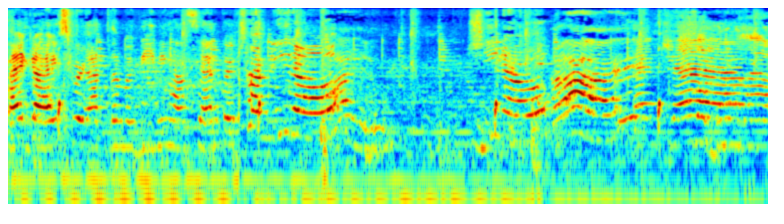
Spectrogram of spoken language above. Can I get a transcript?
Hi guys, we're at the Mabini Health Center. Chamino! Hi, hello. Cheeno! Hi! And Jem!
